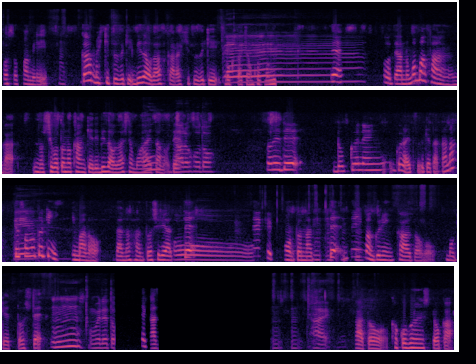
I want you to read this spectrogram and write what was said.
ホストファミリーが、まあ、引き続きビザを出すから引き続き僕たちのことを見て、えでそうであのママさんがの仕事の関係でビザを出してもらえたのでおなるほど。それで6年ぐらい続けたかな。でその時に今の旦那さんと知り合っておで結婚となって、うんうんうんうん。で今グリーンカードをもゲットしてーうんおめでとう。うんうんはい。あと過去分詞とか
